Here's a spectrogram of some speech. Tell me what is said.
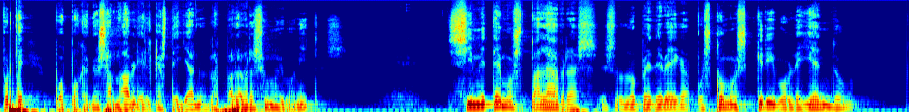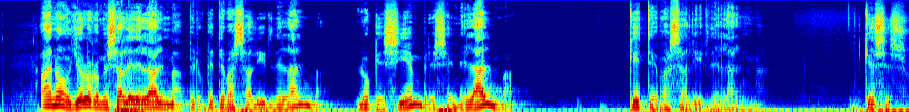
¿Por qué? Pues porque no es amable el castellano, las palabras son muy bonitas. Si metemos palabras, eso López de Vega, pues cómo escribo leyendo. Ah, no, yo lo que me sale del alma, pero ¿qué te va a salir del alma? Lo que siembres en el alma. ¿Qué te va a salir del alma? ¿Qué es eso?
